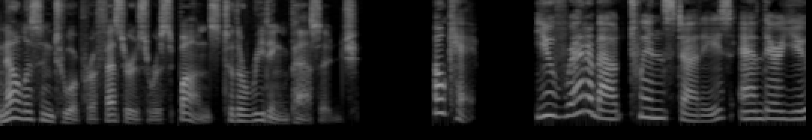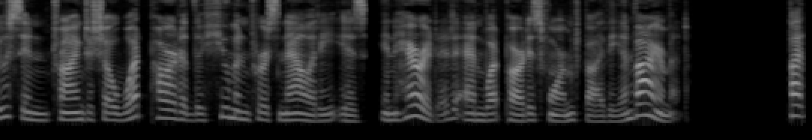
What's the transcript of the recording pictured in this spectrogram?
Now listen to a professor's response to the reading passage. Okay. You've read about twin studies and their use in trying to show what part of the human personality is inherited and what part is formed by the environment. But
